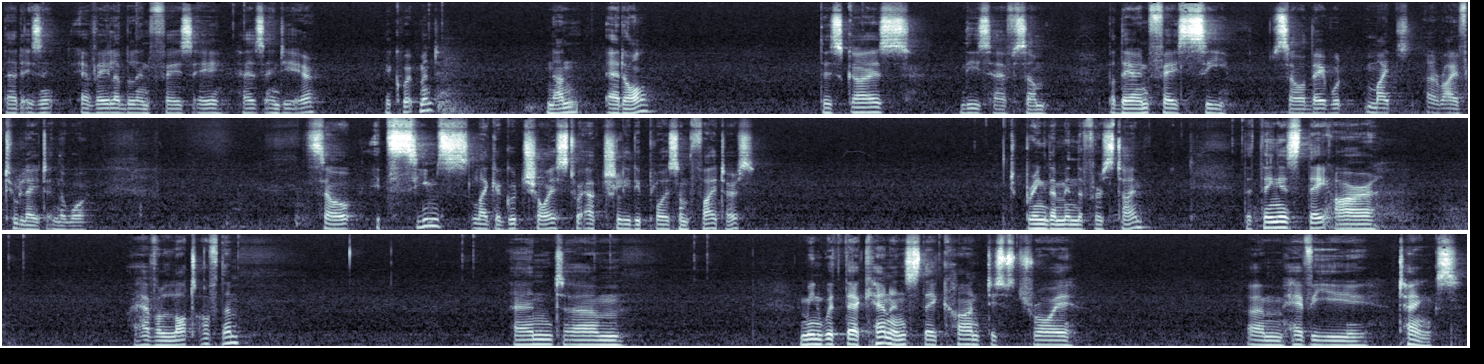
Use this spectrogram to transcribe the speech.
that is available in phase A has anti-air equipment. None at all. This guys, these have some, but they're in phase C, so they would might arrive too late in the war. So it seems like a good choice to actually deploy some fighters to bring them in the first time. The thing is they are I have a lot of them and um, I mean with their cannons they can't destroy um, heavy tanks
